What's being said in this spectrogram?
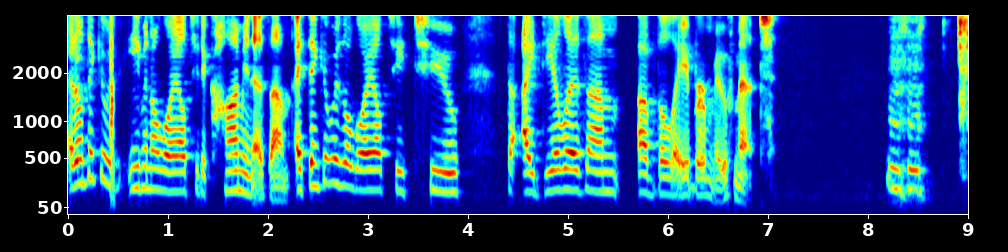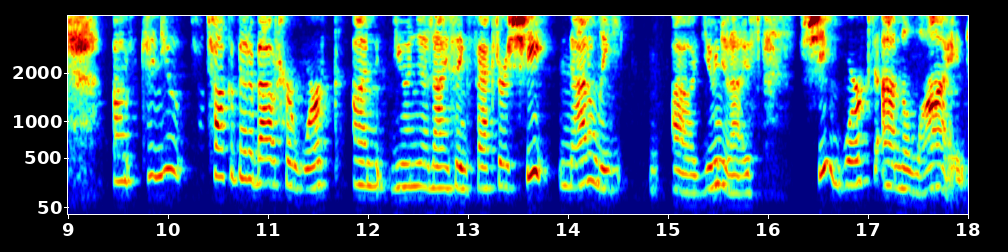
I don't think it was even a loyalty to communism. I think it was a loyalty to the idealism of the labor movement. Mm-hmm. Um, can you talk a bit about her work on unionizing factories? She not only uh, unionized, she worked on the line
